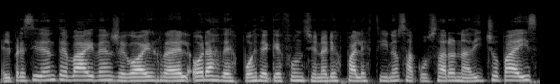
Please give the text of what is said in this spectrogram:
El presidente Biden llegó a Israel horas después de que funcionarios palestinos acusaron a dicho país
